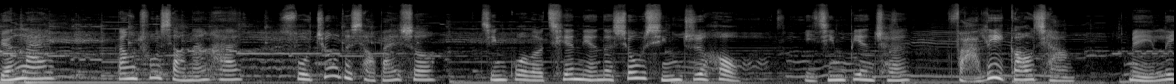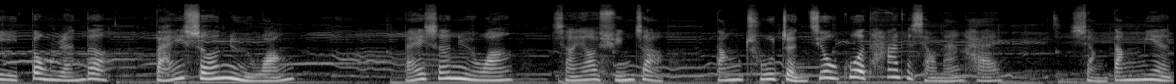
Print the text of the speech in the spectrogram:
原来，当初小男孩所救的小白蛇，经过了千年的修行之后，已经变成法力高强、美丽动人的白蛇女王。白蛇女王想要寻找当初拯救过他的小男孩，想当面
